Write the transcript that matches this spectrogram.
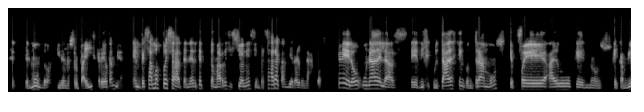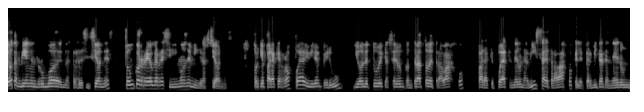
del mundo y de nuestro país, creo también, empezamos pues a tener que tomar decisiones y empezar a cambiar algunas cosas. Pero una de las eh, dificultades que encontramos, que fue algo que nos que cambió también el rumbo de nuestras decisiones, fue un correo que recibimos de migraciones porque para que Ross pueda vivir en Perú, yo le tuve que hacer un contrato de trabajo para que pueda tener una visa de trabajo que le permita tener un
